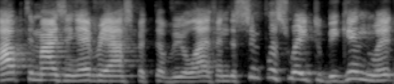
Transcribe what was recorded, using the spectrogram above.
optimizing every aspect of your life. And the simplest way to begin with,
